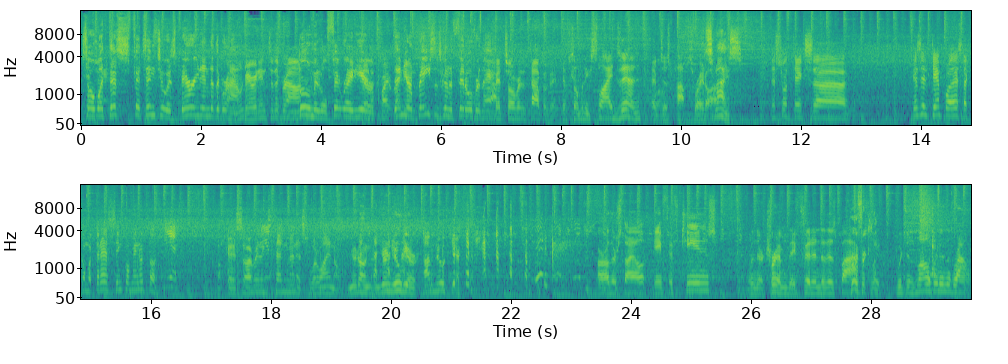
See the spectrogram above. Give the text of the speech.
So what this fits into is buried into the ground. Buried into the ground. Boom, it'll fit right here. Fit right then your in. base is gonna fit over that. Fits over the top of it. If somebody slides in, it just pops right That's off. nice. This one takes, uh, ¿qué es el tiempo de esta? ¿Como tres, cinco minutos? Yes. Okay, so everything's 10 minutes. What do I know? You don't, you're new here. I'm new here. Our other style A15s, when they're trimmed, they fit into this box. Perfectly. Which is mounted in the ground.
